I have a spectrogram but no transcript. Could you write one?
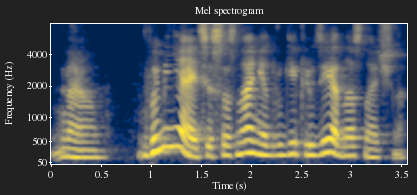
Вы меняете сознание других людей однозначно.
